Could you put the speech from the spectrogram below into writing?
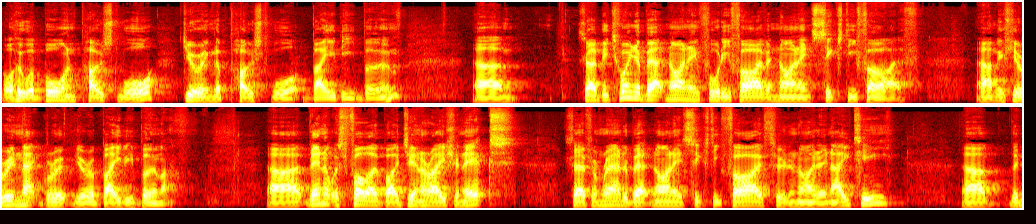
or who were born post war during the post war baby boom. Um, so between about 1945 and 1965, um, if you're in that group, you're a baby boomer. Uh, then it was followed by Generation X, so from around about 1965 through to 1980. Uh, the,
